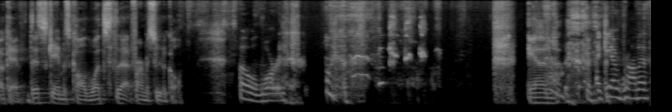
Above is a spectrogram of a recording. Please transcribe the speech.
Okay. This game is called "What's That Pharmaceutical." Oh Lord. and I can't promise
